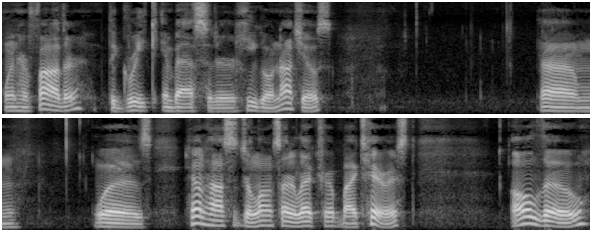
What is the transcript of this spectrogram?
when her father, the Greek ambassador Hugo Natchios, um, was held hostage alongside Elektra by terrorists. Although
